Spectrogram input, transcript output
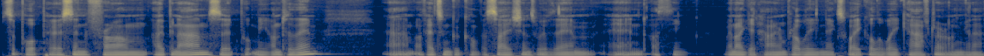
support person from Open Arms that put me onto them. Um, I've had some good conversations with them, and I think when I get home, probably next week or the week after, I'm going to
